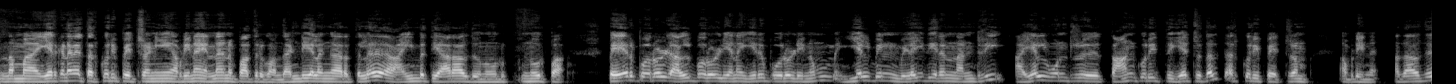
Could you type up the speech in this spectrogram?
நம்ம ஏற்கனவே தற்குறி பேற்றணி அப்படின்னா என்னன்னு பார்த்திருக்கோம். தண்டி அலங்காரத்துல ஐம்பத்தி ஆறாவது நூறு நூற்பா. பெயர் பொருள் அல்பொருள் என இரு பொருளினும் இயல்பின் விளைதிறன் அன்றி அயல் ஒன்று தான் குறித்து ஏற்றுதல் தற்குறிப்பேற்றம் அப்படின்னு. அதாவது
